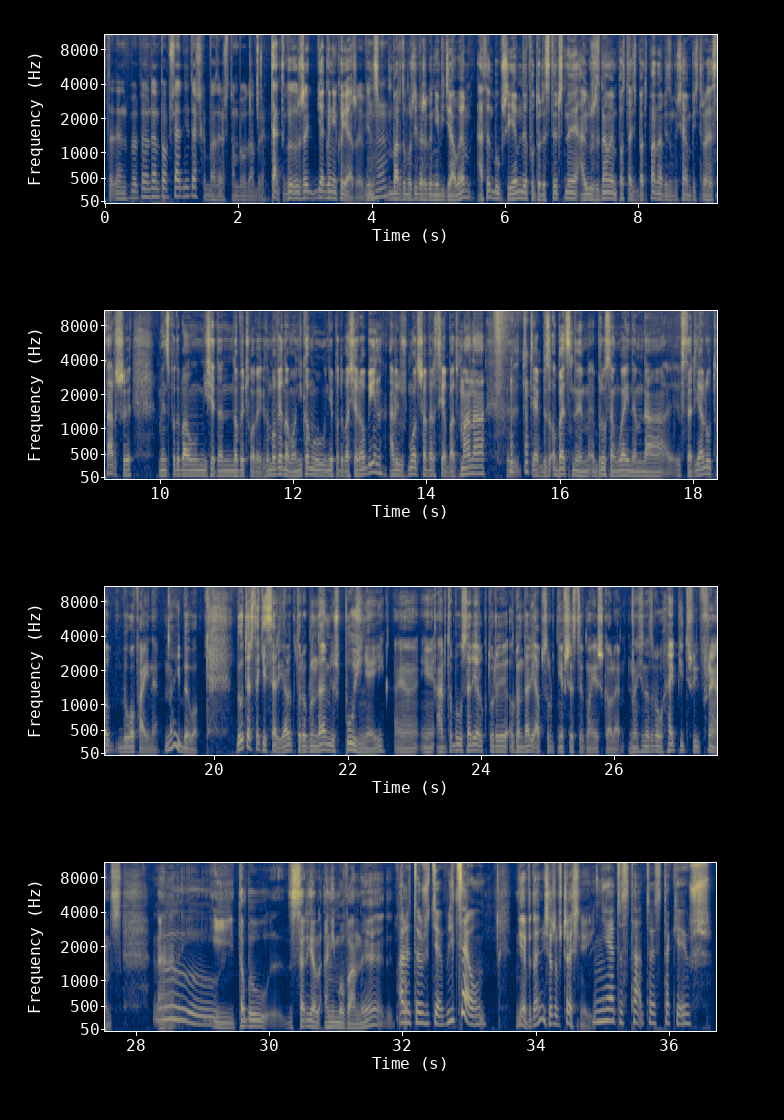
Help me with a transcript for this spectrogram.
ten, ten, poprzedni też chyba zresztą był dobry. Tak, tylko że ja go nie kojarzę, więc Mhm. bardzo możliwe, że go nie widziałem. A ten był przyjemny, futurystyczny, a już znałem postać Batmana, więc musiałem być trochę starszy, więc podobał mi się ten nowy człowiek. No bo wiadomo, nikomu nie podoba się Robin, ale już młodsza wersja Batmana, y, jakby z obecnym Bruce'em Wayne'em na, w serialu, to było fajne. No i było. Był też taki serial, który oglądałem już później, e, ale to był serial, który oglądali absolutnie wszyscy w mojej szkole. On się nazywał Happy Tree Friends. E, Uuu. I to był serial animowany. Ale to już gdzie? W liceum. Nie, wydaje mi się, że wcześniej. Nie, to, sta- to jest takie już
